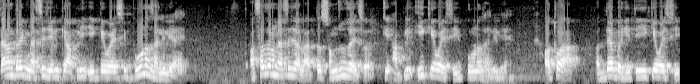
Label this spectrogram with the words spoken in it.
त्यानंतर एक मेसेज येईल की आपली ई के वाय सी पूर्ण झालेली आहे. असा जर मेसेज आला तर समजून जायचं की आपली ई के वाय सी पूर्ण झालेली आहे. अथवा अद्यापही ती ई के वाय सी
